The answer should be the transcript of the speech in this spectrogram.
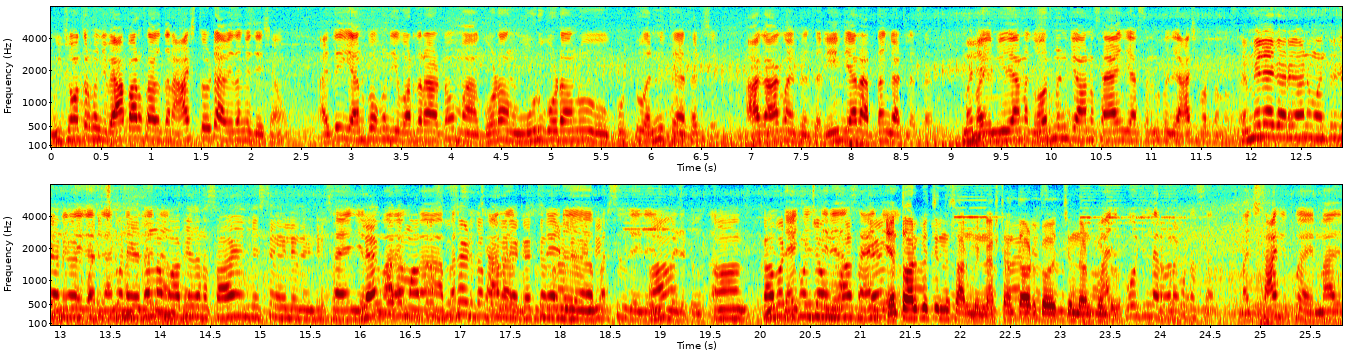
ఈ సంవత్సరం కొంచెం వ్యాపారం సాగుతున్న ఆశతోటి ఆ విధంగా చేసాం అయితే ఈ అనుకోకుండా ఈ వరద రావడం మా గోడౌన్ మూడు గోడౌన్లు కొట్టు అన్ని తడిసి ఆగాగం అయిపోయింది సార్. ఏం చేయాలో అర్థం కావట్లేదు సార్. మరి మీరు ఏమైనా గవర్నమెంట్కి ఏమైనా సాయం చేస్తారని కొద్దిగా ఆశపడుతున్నాం సార్. ఎమ్మెల్యే గారు కానీ మంత్రి గారు ఏదైనా సహాయం చేస్తే లేదండి. పరిస్థితి ఆ. ఆ. ఎంతవరకు వచ్చింది సార్? మీ నష్టం ఎంతవరకు వచ్చింది కోటిన్నర సార్. మాది స్టాక్ ఎక్కువ మాది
